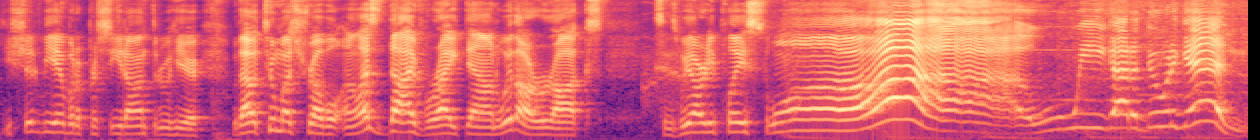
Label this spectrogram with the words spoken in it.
you should be able to proceed on through here without too much trouble. And let's dive right down with our rocks. Since we already placed one, we gotta do it again.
